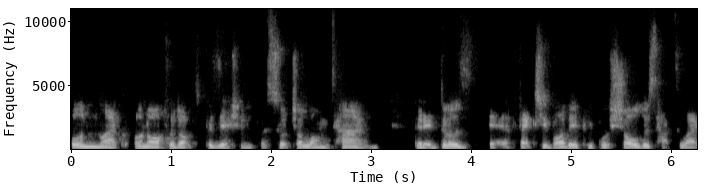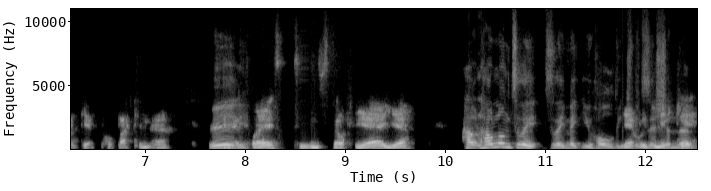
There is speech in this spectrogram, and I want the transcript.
unlike unorthodox position for such a long time that it does it affects your body. People's shoulders had to like get put back into, really? into place and stuff. Yeah, yeah. How, how long do they do they make you hold each yeah, position?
